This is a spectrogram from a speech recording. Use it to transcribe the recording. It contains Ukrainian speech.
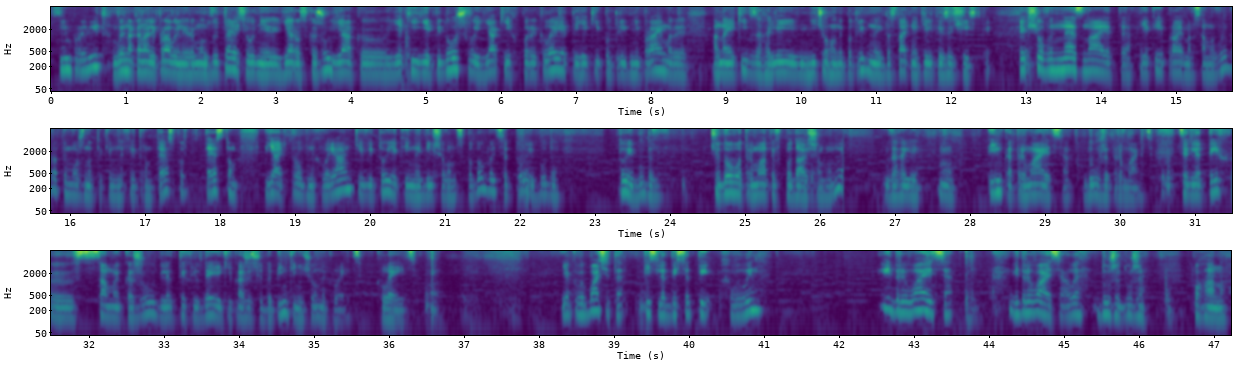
Всім привіт! Ви на каналі Правильний ремонт взуття. І сьогодні я розкажу, як, е, які є підошви, як їх переклеїти, які потрібні праймери, а на які взагалі нічого не потрібно і достатньо тільки зачистки. Якщо ви не знаєте, який праймер саме вибрати, можна таким нехитрим тестом 5 пробних варіантів, і той, який найбільше вам сподобається, той і буде, той і буде чудово тримати в подальшому. Ну, взагалі, ну, пінка тримається, дуже тримається. Це для тих, е, саме кажу, для тих людей, які кажуть, що до пінки нічого не клеїться. клеїться. Як ви бачите, після 10 хвилин відривається, відривається, але дуже-дуже погано.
